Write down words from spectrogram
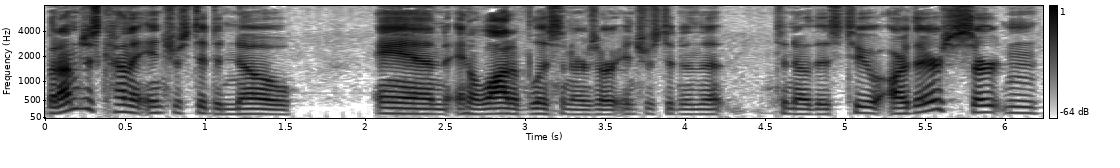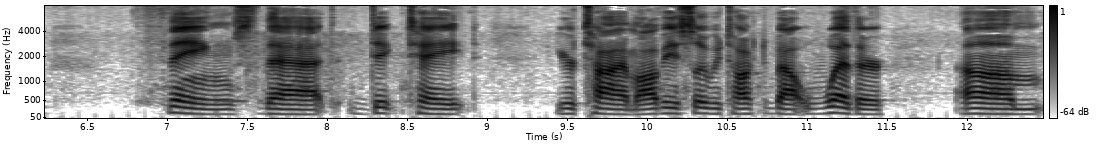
but I'm just kind of interested to know and and a lot of listeners are interested in the, to know this too. Are there certain things that dictate your time? Obviously, we talked about weather, um,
